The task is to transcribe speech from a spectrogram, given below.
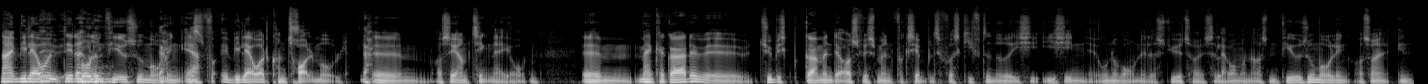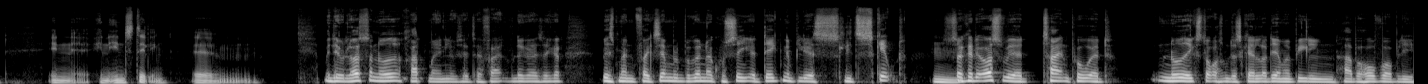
Nej, vi laver en, det, der Måling. hedder en FIUS-udmåling. Ja, ja, vi laver et kontrolmål, ja. øh, og ser, om tingene er i orden. Øhm, man kan gøre det, øh, typisk gør man det også, hvis man for eksempel får skiftet noget i, i sin undervogn eller styretøj, så laver man også en FIOS-udmåling, og så en, en, øh, en indstilling. Øhm. Men det er vel også sådan noget, ret mig indløse til fejl, for det gør jeg sikkert. Hvis man for eksempel begynder at kunne se, at dækkene bliver slidt skævt, mm. så kan det også være et tegn på, at noget ikke står, som det skal, og dermed bilen har behov for at blive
